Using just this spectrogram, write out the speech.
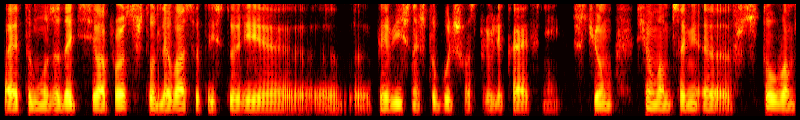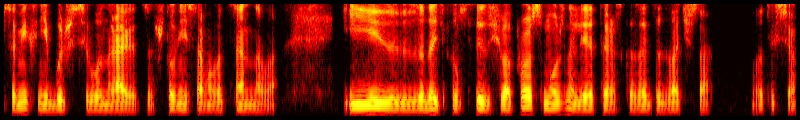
Поэтому задайте себе вопрос, что для вас в этой истории э, первично, что больше вас привлекает в ней, в чем, в чем вам сами, э, что вам самих в ней больше всего нравится, что в ней самого ценного. И задайте потом следующий вопрос, можно ли это рассказать за два часа. Вот и все.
